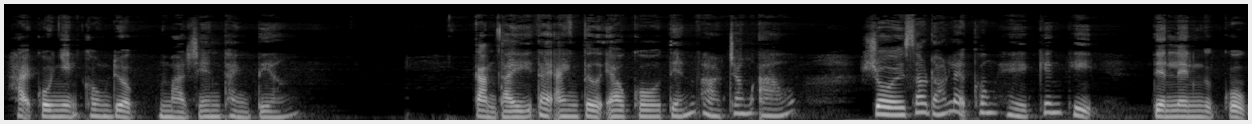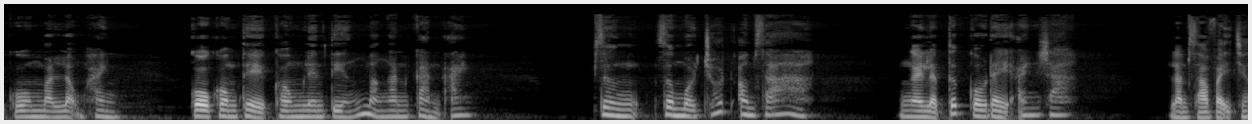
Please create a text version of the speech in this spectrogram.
hại cô nhịn không được mà rên thành tiếng. Cảm thấy tay anh từ eo cô tiến vào trong áo, rồi sau đó lại không hề kiêng kỵ, tiến lên ngực của cô mà lộng hành. Cô không thể không lên tiếng mà ngăn cản anh. Dừng, dừng một chút ông xã à? Ngay lập tức cô đẩy anh ra. Làm sao vậy chứ?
